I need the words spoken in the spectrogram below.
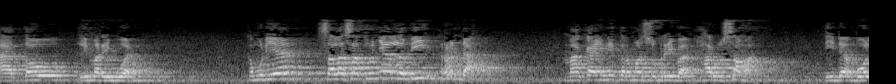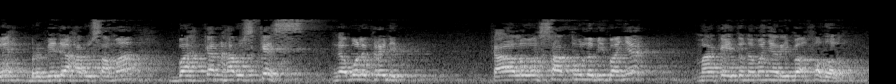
Atau 5 ribuan. Kemudian salah satunya lebih rendah Maka ini termasuk riba Harus sama Tidak boleh berbeda harus sama bahkan harus cash, nggak boleh kredit. Kalau satu lebih banyak, maka itu namanya riba fadl.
